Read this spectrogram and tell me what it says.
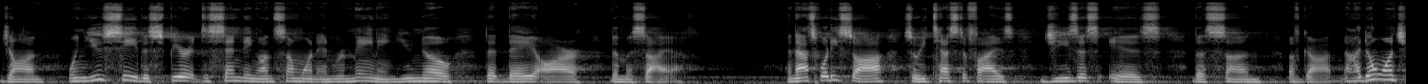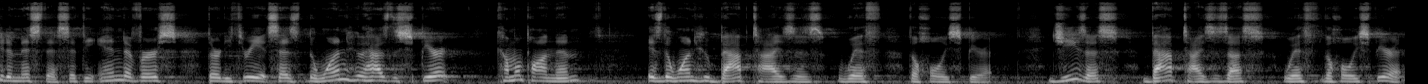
John. When you see the Spirit descending on someone and remaining, you know that they are the Messiah. And that's what he saw, so he testifies Jesus is the Son of God. Now, I don't want you to miss this. At the end of verse 33, it says, The one who has the Spirit come upon them is the one who baptizes with the Holy Spirit. Jesus baptizes us with the Holy Spirit.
